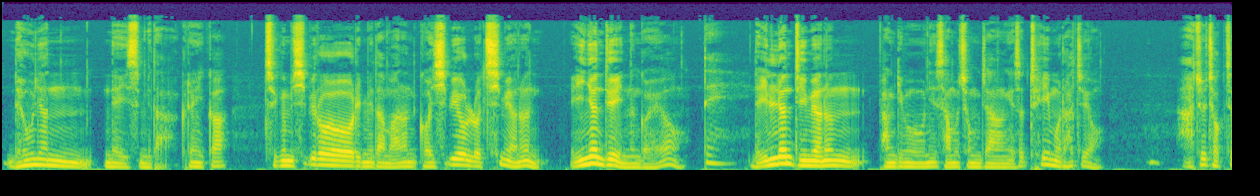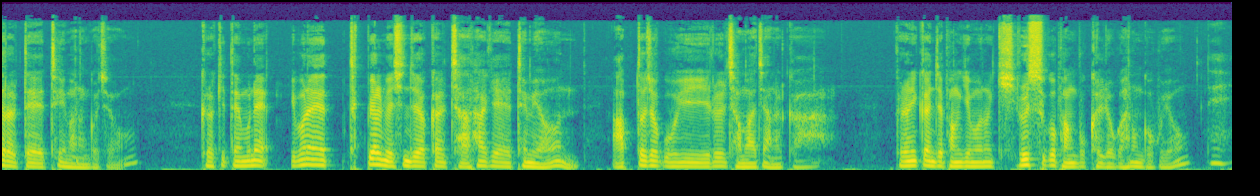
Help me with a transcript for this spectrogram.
내후년에 있습니다. 그러니까 지금 11월입니다만은 거의 12월로 치면은 2년 뒤에 있는 거예요. 네. 근데 1년 뒤면은 반기문이 사무총장에서 퇴임을 하지요. 아주 적절할 때 퇴임하는 거죠. 그렇기 때문에 이번에 특별 메신저 역할 잘 하게 되면 압도적 우위를 점하지 않을까. 그러니까 이제 반기문은 기를 쓰고 방북하려고 하는 거고요. 네.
